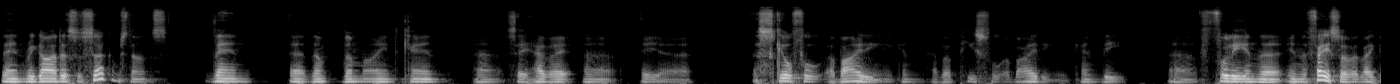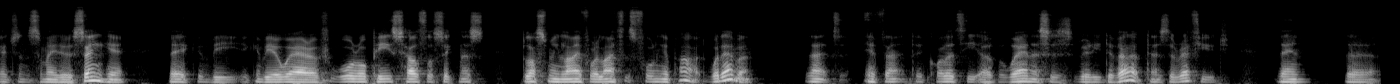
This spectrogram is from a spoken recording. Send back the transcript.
then regardless of circumstance, then uh, the the mind can uh, say have a uh, a uh, a skillful abiding. It can have a peaceful abiding. It can be uh, fully in the in the face of it, like Ajahn Sumedho is saying here. They can be it can be aware of war or peace, health or sickness, blossoming life or a life that's falling apart, whatever. That if that the quality of awareness is really developed as the refuge, then the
